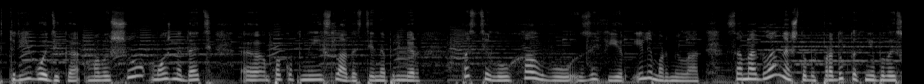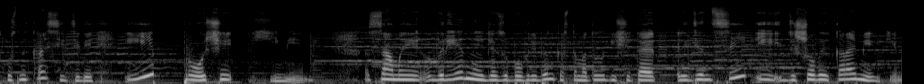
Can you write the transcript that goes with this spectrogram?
В три годика малышу можно дать э, покупные сладости, например, пастилу, халву, зефир или мармелад. Самое главное, чтобы в продуктах не было искусственных красителей и прочей химии. Самые вредные для зубов ребенка стоматологи считают леденцы и дешевые карамельки.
